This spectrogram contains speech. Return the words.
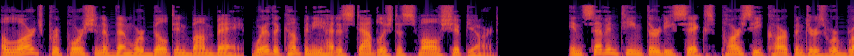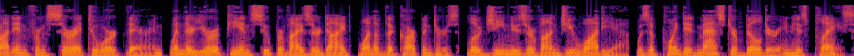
A large proportion of them were built in Bombay, where the company had established a small shipyard. In 1736 Parsi carpenters were brought in from Surat to work there and, when their European supervisor died, one of the carpenters, Lovji Nusserwanji Wadia, was appointed master builder in his place.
